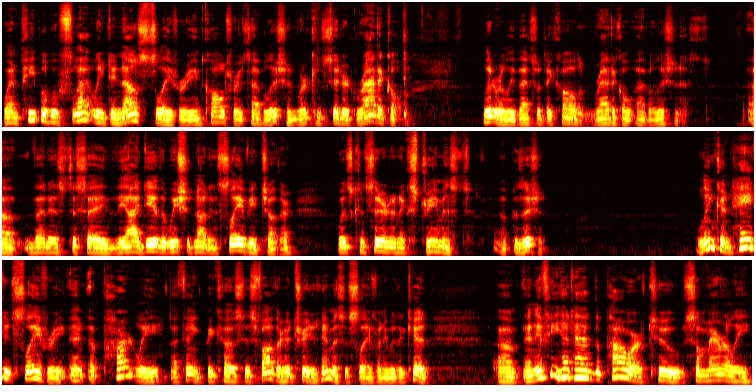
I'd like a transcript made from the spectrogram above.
when people who flatly denounced slavery and called for its abolition were considered radical. Literally, that's what they called them, radical abolitionists. Uh, that is to say, the idea that we should not enslave each other was considered an extremist uh, position. Lincoln hated slavery, and uh, partly, I think, because his father had treated him as a slave when he was a kid. Um, and if he had had the power to summarily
